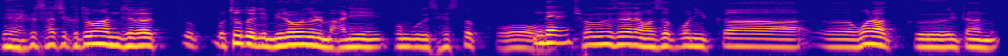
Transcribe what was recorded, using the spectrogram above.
네, 그래서 사실 그동안 제가 쭉, 뭐 저도 이제 민원을 많이 본국에서 했었고, 네. 총영사관에 와서 보니까, 어, 워낙 그 일단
